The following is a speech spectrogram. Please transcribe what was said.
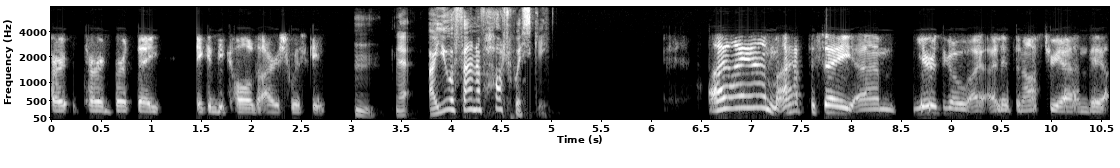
ter- third birthday, it can be called Irish whiskey. Mm. Yeah. Are you a fan of hot whiskey? I, I am. I have to say, um, years ago, I, I, lived in Austria, and the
